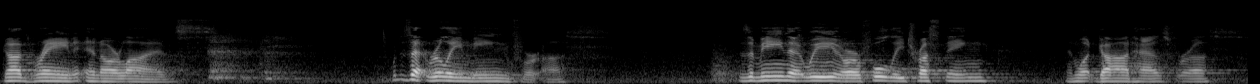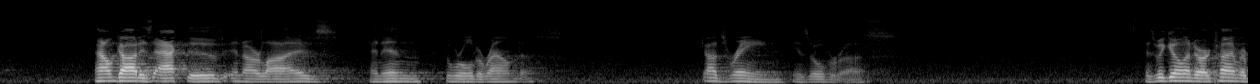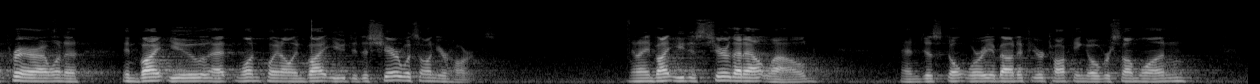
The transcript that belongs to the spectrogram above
God's reign in our lives. What does that really mean for us? Does it mean that we are fully trusting in what God has for us? How God is active in our lives and in the world around us? God's reign is over us. As we go into our time of prayer, I want to invite you, at one point, I'll invite you to just share what's on your hearts. And I invite you to share that out loud. And just don't worry about if you're talking over someone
